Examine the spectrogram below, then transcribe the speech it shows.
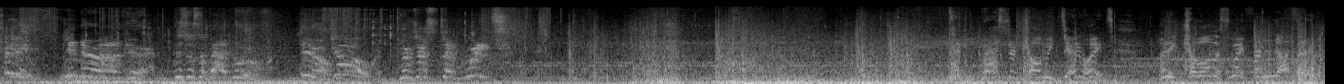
Hey! Get Nero out of here! This was a bad move! Nero, go! You're just dead weight! That bastard called me deadweight! I didn't come all this way for nothing!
